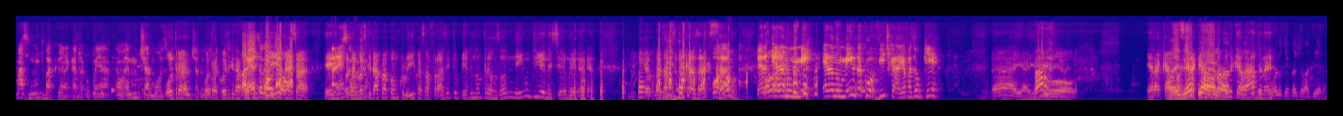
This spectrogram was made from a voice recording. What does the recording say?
mas muito bacana, cara, de acompanhar. É, é muito charmoso. Outra, muito charmoso. outra coisa que dá para concluir com essa... Ei, Parece outra coisa que dá para concluir com essa frase é que o Pedro não transou nenhum dia nesse ano aí, né, cara? Campeonato do Cazaquistão. Era, era, no meio, era no meio da Covid, cara. Ia fazer o quê? Ai, ai, ai. Era a casa, Mas era é, cara, tudo que é lado, né? Dentro da geladeira.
